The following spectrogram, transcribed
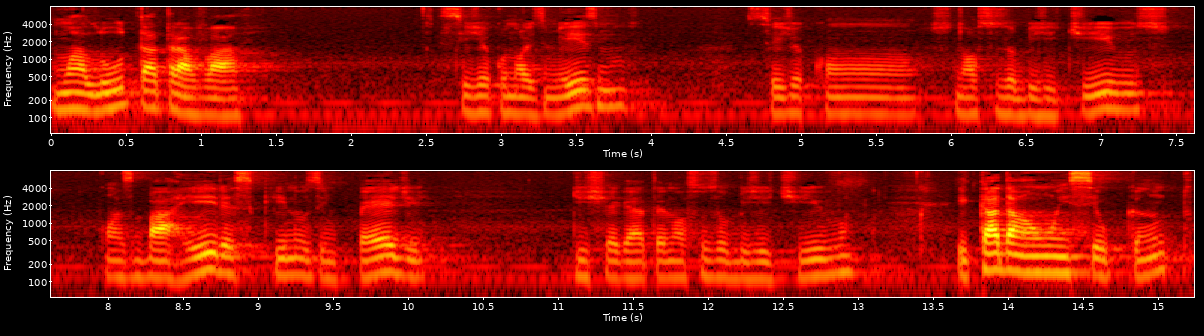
uma luta a travar, seja com nós mesmos, seja com os nossos objetivos, com as barreiras que nos impedem de chegar até nossos objetivos. E cada um em seu canto,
